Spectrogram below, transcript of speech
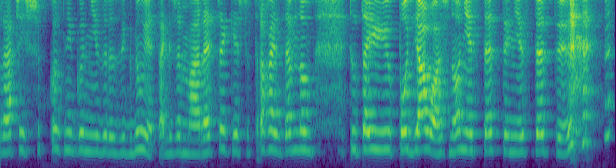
raczej szybko z niego nie zrezygnuję, także Mareczek jeszcze trochę ze mną tutaj podziałasz, no niestety, niestety.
